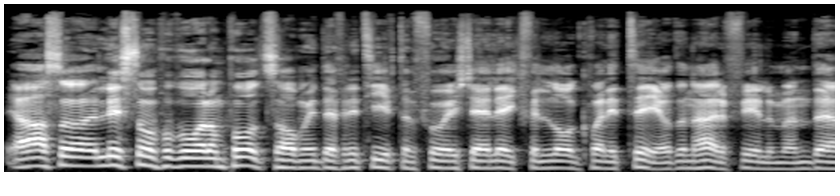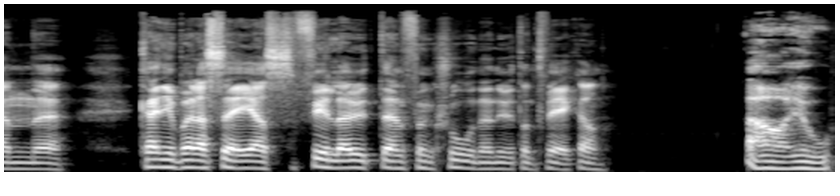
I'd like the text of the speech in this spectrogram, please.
Ja, alltså lyssnar man på våran podd så har man ju definitivt en förkärlek för låg kvalitet och den här filmen den eh, kan ju bara sägas fylla ut den funktionen utan tvekan. Ja, jo.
